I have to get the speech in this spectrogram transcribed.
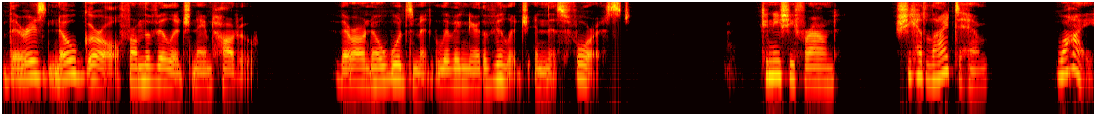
there is no girl from the village named Haru. There are no woodsmen living near the village in this forest. Kenishi frowned. She had lied to him. Why?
